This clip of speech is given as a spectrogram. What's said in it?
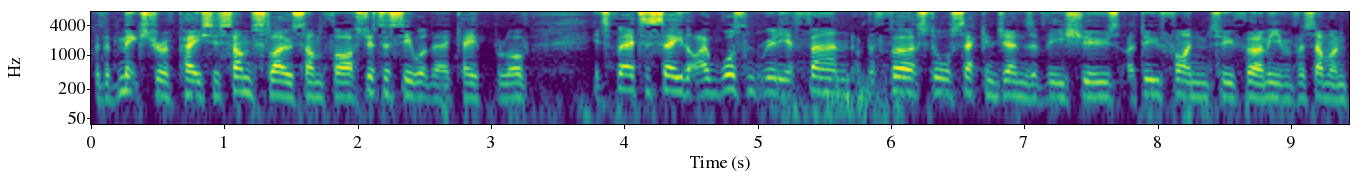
with a mixture of paces, some slow, some fast, just to see what they're capable of. It's fair to say that I wasn't really a fan of the first or second gens of these shoes. I do find them too firm, even for someone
